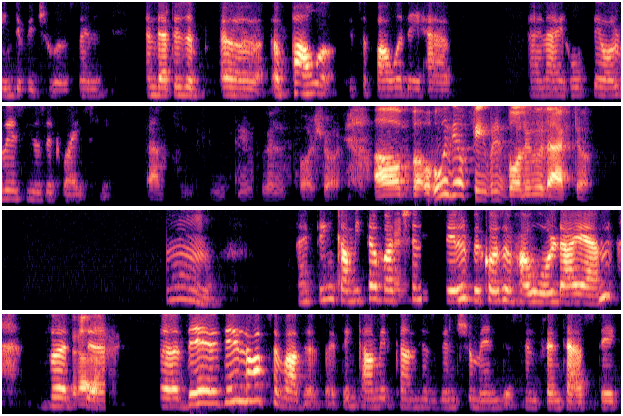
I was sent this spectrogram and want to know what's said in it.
individuals, and and that is a, a a power. It's a power they have, and I hope they always use it wisely. Will for sure. Um, but who's your favorite Bollywood actor? Hmm. I think Amitabh Bachchan still because of how old I am, but Yeah. uh, uh, there there are lots of others. I think Aamir Khan has been tremendous and fantastic.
